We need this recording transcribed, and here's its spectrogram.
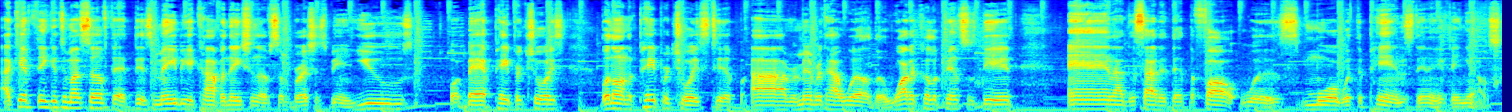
I kept thinking to myself that this may be a combination of some brushes being used or bad paper choice. But on the paper choice tip, I remembered how well the watercolor pencils did and I decided that the fault was more with the pens than anything else.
